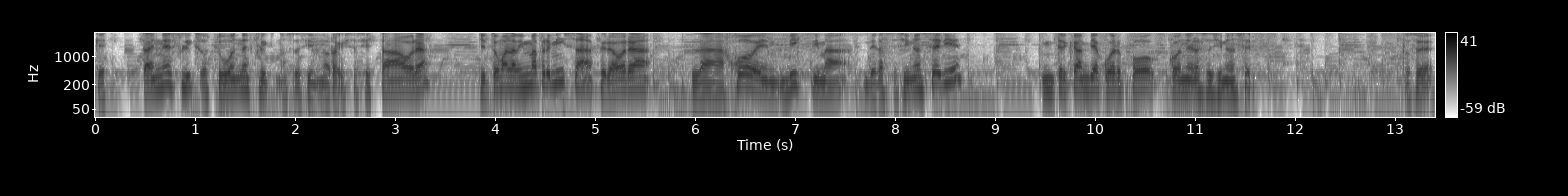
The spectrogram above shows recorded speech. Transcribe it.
que está en Netflix o estuvo en Netflix, no sé si no revisé si está ahora, que toma la misma premisa, pero ahora la joven víctima del asesino en serie intercambia cuerpo con el asesino en serie. Entonces,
